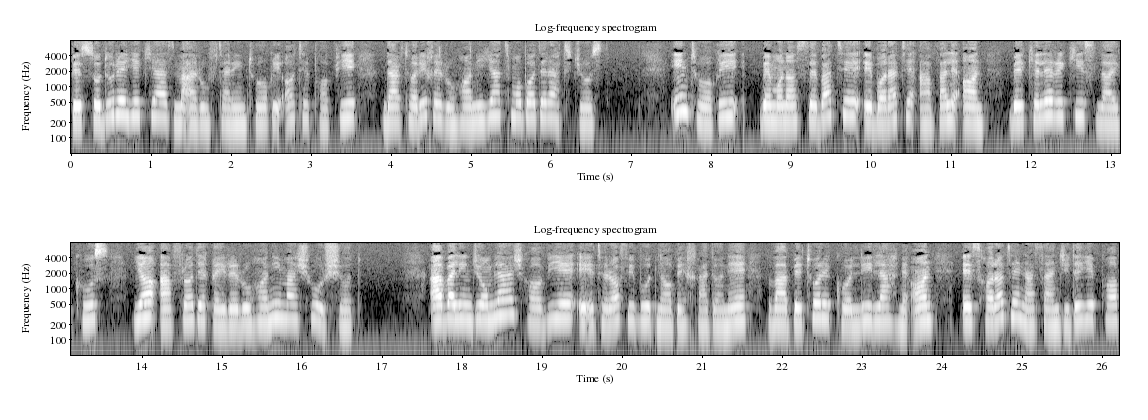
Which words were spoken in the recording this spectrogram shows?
به صدور یکی از معروفترین توقیعات پاپی در تاریخ روحانیت مبادرت جست این توقیع به مناسبت عبارت اول آن به Clericis laicos یا افراد غیر روحانی مشهور شد اولین جملهش حاوی اعترافی بود نابخردانه و به طور کلی لحن آن اظهارات نسنجیده پاپ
